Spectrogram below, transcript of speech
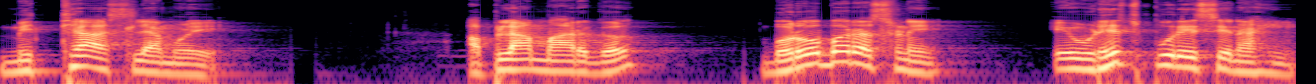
मिथ्या असल्यामुळे. आपला मार्ग बरोबर असणे एवढेच पुरेसे नाही.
